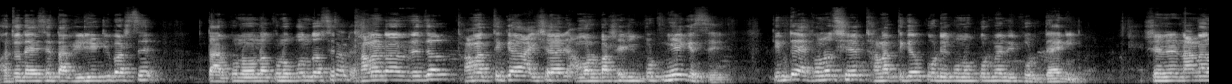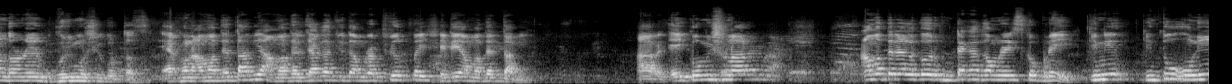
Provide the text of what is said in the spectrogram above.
হয়তো দেখা যাচ্ছে তার রিলেটিভ আসছে। তার কোনো না কোনো বন্ধু আছে। থানাটার রেজাল্ট থানার থেকে আইসা আমার বাসায় রিপোর্ট নিয়ে গেছে। কিন্তু এখনও সে থানার থেকে কোর্টে কোনো কর্মের রিপোর্ট দেয়নি। সে নানান ধরনের ঘুরিমসি করতেছে। এখন আমাদের দাবি আমাদের জায়গা যদি আমরা ফেরত পাই সেটাই আমাদের দাবি। আর এই কমিশনার আমাদের এলাকায় ওরকম টাকা কামড়ের স্কোপ নেই। কিন্তু কিন্তু উনি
